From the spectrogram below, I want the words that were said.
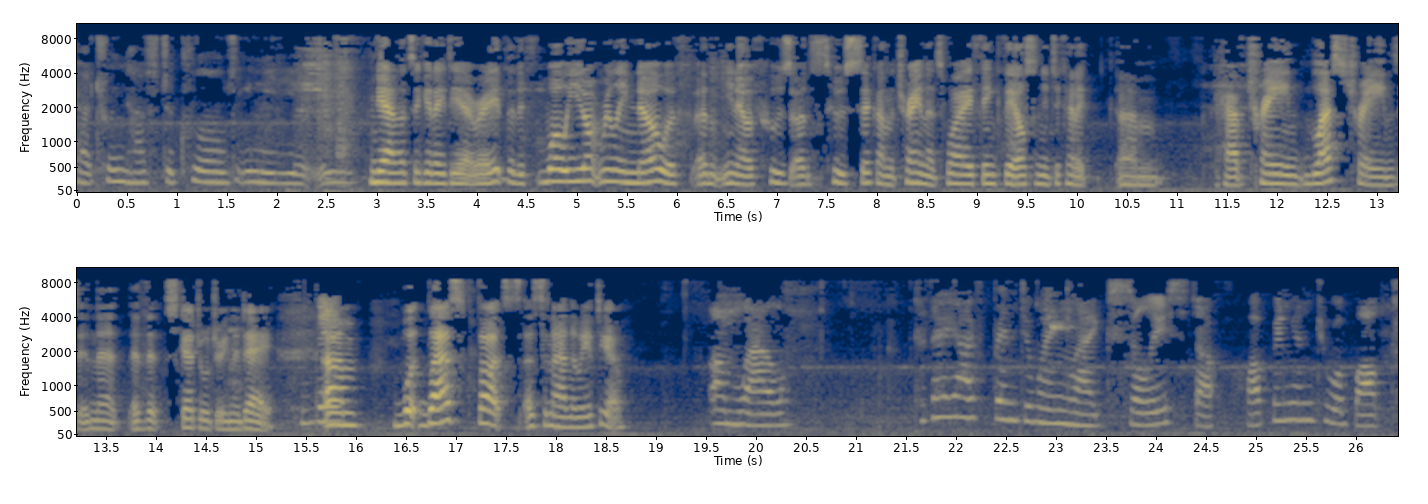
that train has to close immediately. Yeah, that's a good idea, right? That if well, you don't really know if um, you know if who's on, who's sick on the train. That's why I think they also need to kind of um, have train less trains in that uh, that schedule during the day. They- Um, what last thoughts, uh, Sana? Then we have to go. Um, well, today I've been doing like silly stuff, hopping into a box,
